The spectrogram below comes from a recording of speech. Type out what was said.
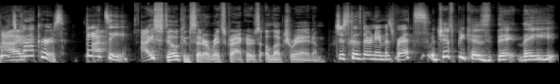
Ritz I- crackers, fancy. I still consider Ritz crackers a luxury item. Just because their name is Ritz. just because they they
